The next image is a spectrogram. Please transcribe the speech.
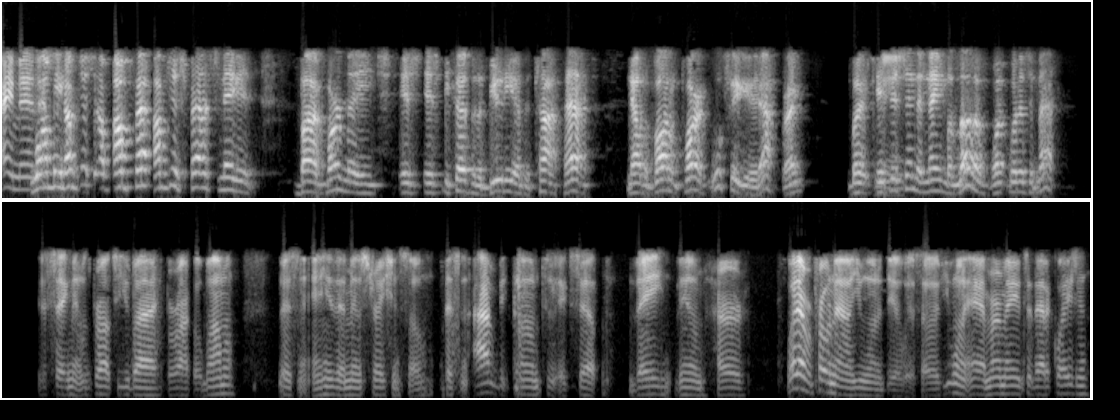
Hey, man. Well, I mean, I'm just I'm I'm, fa- I'm just fascinated by mermaids. Is is because of the beauty of the top half. Now the bottom part, we'll figure it out, right? But if it's in the name of love, what what does it matter? This segment was brought to you by Barack Obama. Listen, and his administration. So, listen, I've become to accept they, them, her, whatever pronoun you want to deal with. So, if you want to add mermaid to that equation,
